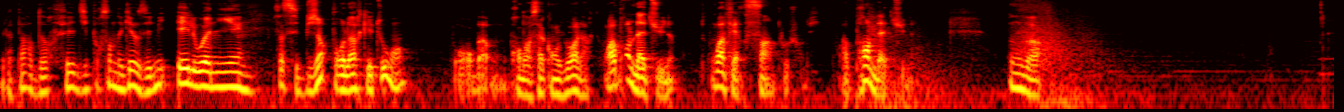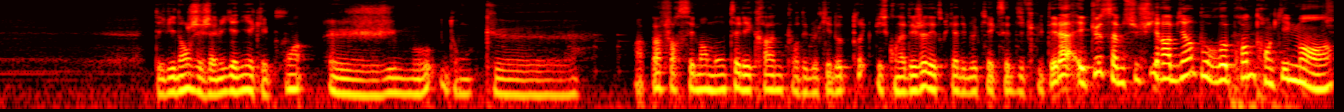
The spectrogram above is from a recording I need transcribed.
de la part d'Orphée, 10% de dégâts aux ennemis éloignés. Ça c'est bien pour l'arc et tout. Hein. Bon bah on prendra ça quand je vois l'arc. On va prendre la thune. On va faire simple aujourd'hui. On va prendre la thune. On va. D'évidence, j'ai jamais gagné avec les points jumeaux, donc... Euh... On va pas forcément monter les crânes pour débloquer d'autres trucs, puisqu'on a déjà des trucs à débloquer avec cette difficulté-là, et que ça me suffira bien pour reprendre tranquillement. Hein.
